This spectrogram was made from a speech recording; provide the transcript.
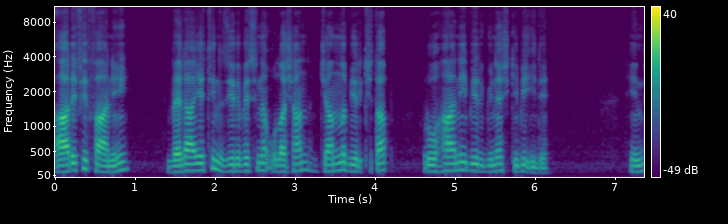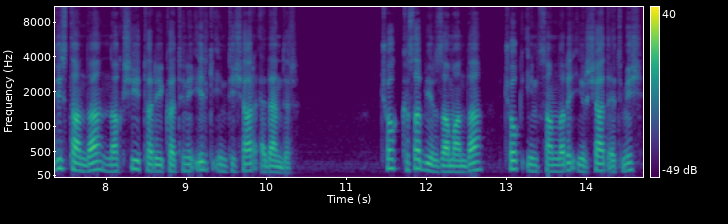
Arifi Fani, velayetin zirvesine ulaşan canlı bir kitap, ruhani bir güneş gibi idi. Hindistan'da Nakşi tarikatını ilk intişar edendir. Çok kısa bir zamanda çok insanları irşad etmiş,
